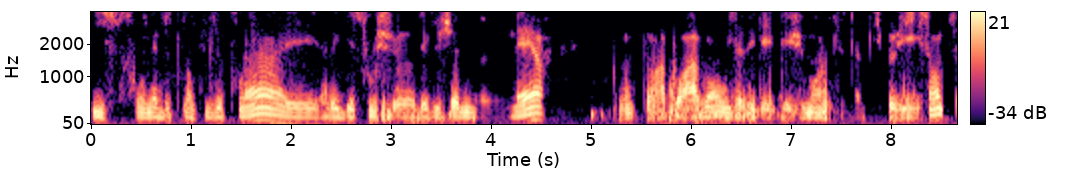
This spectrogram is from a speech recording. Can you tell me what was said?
ils font naître de plus en plus de poulains et avec des souches euh, des jeunes mères. Donc par rapport à avant où ils avaient des, des juments peut-être un petit peu vieillissantes.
